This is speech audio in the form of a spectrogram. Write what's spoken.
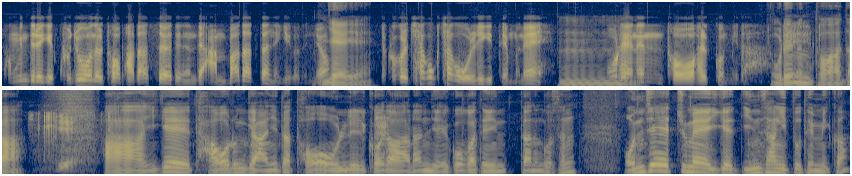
국민들에게 9조 원을 더 받았어야 되는데 안 받았다는 얘기거든요. 예, 예. 그걸 차곡차곡 올리기 때문에 음. 올해는 더 할 겁니다. 올해는 더하다. 예. 아, 이게 다 오른 게 아니다. 더 올릴 거다라는 예고가 돼 있다는 것은 언제쯤에 이게 인상이 또 됩니까?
